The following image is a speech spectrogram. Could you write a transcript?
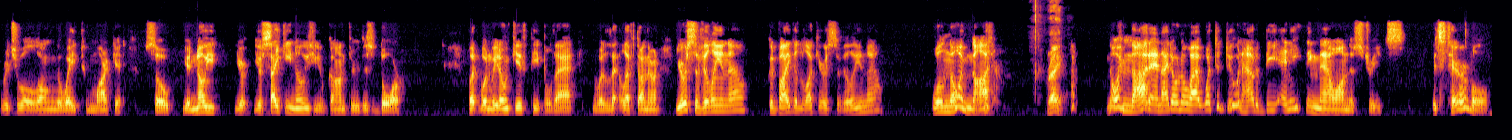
ritual along the way to mark it. So you know you, your your psyche knows you've gone through this door. But when we don't give people that, we're le- left on their own. You're a civilian now. Goodbye, good luck. You're a civilian now. Well, no, I'm not. Right. No, I'm not, and I don't know how, what to do and how to be anything now on the streets. It's terrible.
